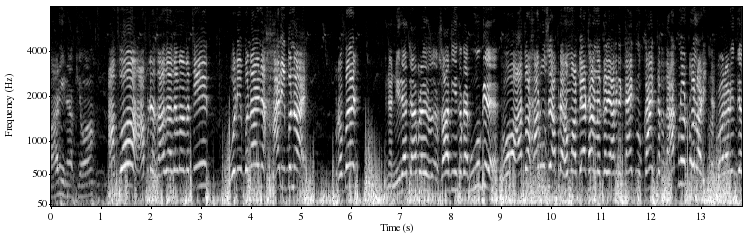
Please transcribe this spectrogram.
મારી નાખ્યો. આ તો આપણે સાદા દાણા નથી. બોડી બનાય ને હારી બનાય. બરોબર? અને નિરાજ આપણે સા પીએ તો કાંઈક ઉગે. તો આ તો સારું છે આપણે હમણાં બેઠા ન કરી આગળ કાંઈકનું કાંઈક કરે આપણો ટોલાડી દે ટોલાડી દે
